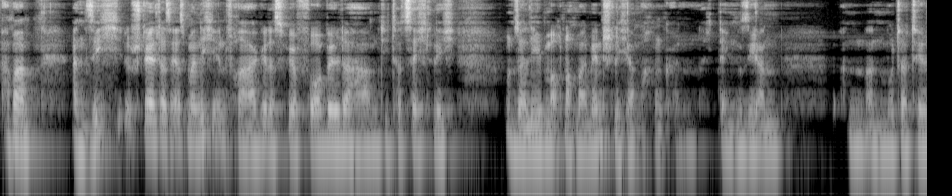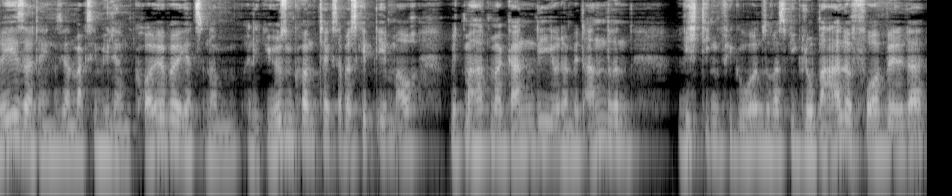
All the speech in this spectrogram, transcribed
Aber an sich stellt das erstmal nicht in Frage, dass wir Vorbilder haben, die tatsächlich unser Leben auch nochmal menschlicher machen können. Denken Sie an, an, an Mutter Teresa, denken Sie an Maximilian Kolbe, jetzt in einem religiösen Kontext, aber es gibt eben auch mit Mahatma Gandhi oder mit anderen wichtigen Figuren sowas wie globale Vorbilder,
